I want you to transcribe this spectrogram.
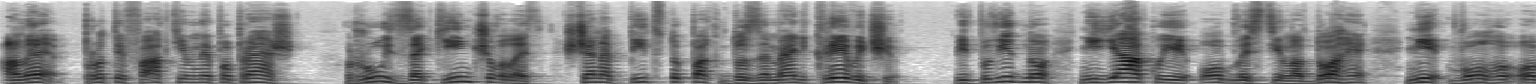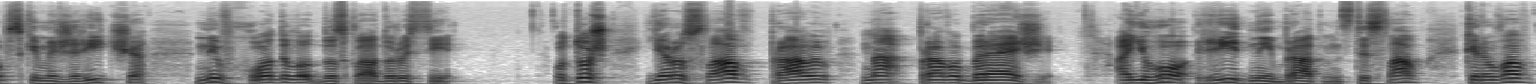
Але проти фактів не попреш. Русь закінчувалась ще на підступах до земель Кривичів. Відповідно, ніякої області Ладоги, ні Волго-Обське межиріччя не входило до складу Русі. Отож Ярослав правив на правобережжі, а його рідний брат Мстислав керував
